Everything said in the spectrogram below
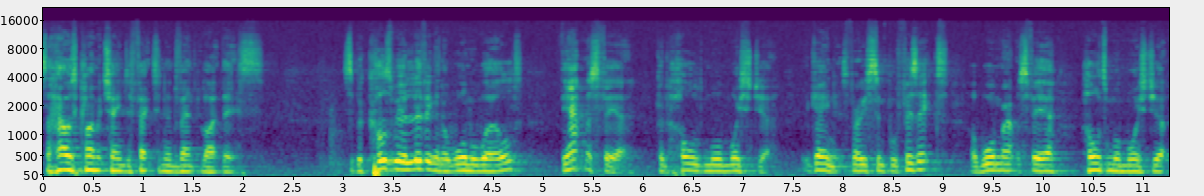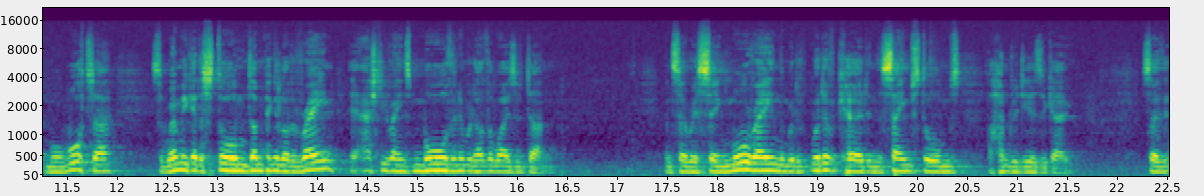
So how is climate change affecting an event like this? So because we are living in a warmer world, the atmosphere can hold more moisture. Again, it's very simple physics. A warmer atmosphere holds more moisture, more water. So when we get a storm dumping a lot of rain, it actually rains more than it would otherwise have done. And so we're seeing more rain than would have, would have occurred in the same storms 100 years ago. So the,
